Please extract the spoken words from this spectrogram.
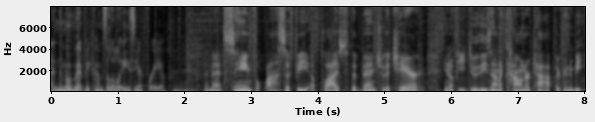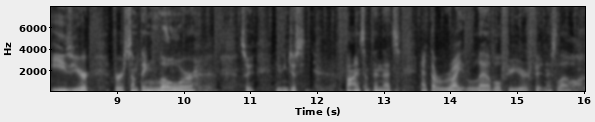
and the movement becomes a little easier for you. And that same philosophy applies to the bench or the chair. You know, if you do these on a countertop, they're going to be easier versus something lower. So you can just find something that's at the right level for your fitness level.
